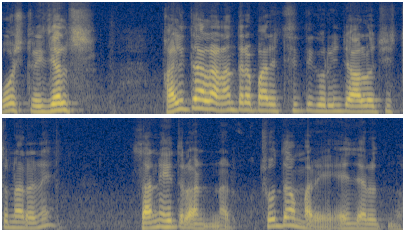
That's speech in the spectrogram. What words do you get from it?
పోస్ట్ రిజల్ట్స్ ఫలితాల అనంతర పరిస్థితి గురించి ఆలోచిస్తున్నారని సన్నిహితులు అంటున్నారు. చూద్దాం మరి ఏం జరుగుతుందో.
